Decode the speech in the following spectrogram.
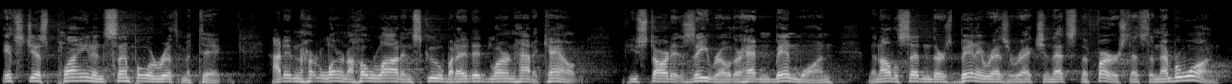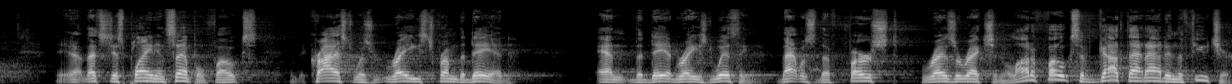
it's just plain and simple arithmetic. I didn't learn a whole lot in school, but I did learn how to count. If you start at zero, there hadn't been one, then all of a sudden there's been a resurrection. That's the first. That's the number one. Yeah, that's just plain and simple, folks. Christ was raised from the dead and the dead raised with him. That was the first resurrection. A lot of folks have got that out in the future.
